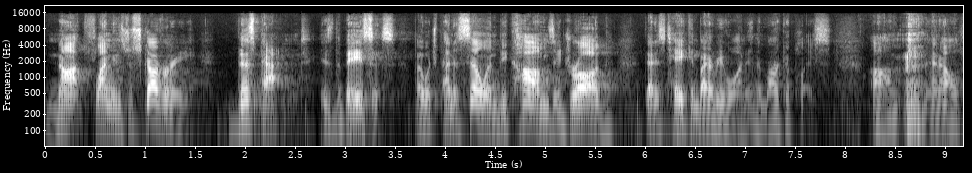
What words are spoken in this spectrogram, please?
Not Fleming's discovery. This patent is the basis by which penicillin becomes a drug that is taken by everyone in the marketplace. Um, and I'll,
